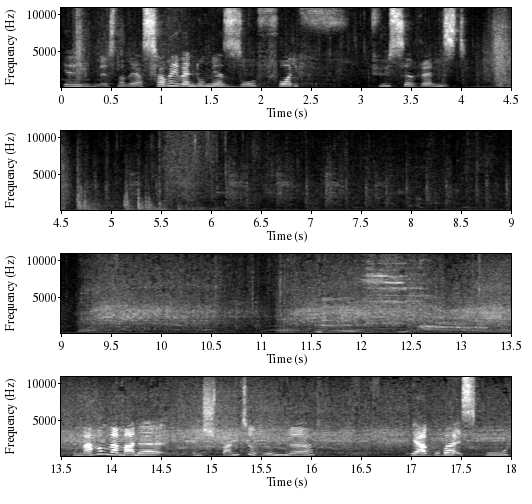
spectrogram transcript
Hier hinten ist noch wer. Sorry, wenn du mir so vor die Füße rennst. Machen wir mal eine entspannte Runde. Ja, Boba ist gut.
